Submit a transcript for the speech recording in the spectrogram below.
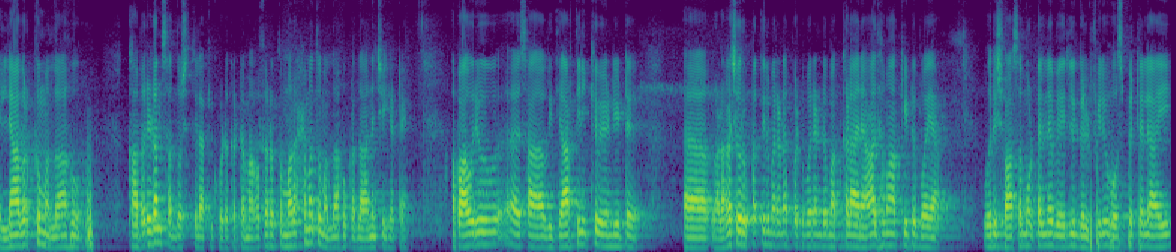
എല്ലാവർക്കും അള്ളാഹു കബരിടം സന്തോഷത്തിലാക്കി കൊടുക്കട്ടെ. മഹഫറത്തും മർഹമത്തും അള്ളാഹു പ്രദാനം ചെയ്യട്ടെ. അപ്പോൾ ആ ഒരു വിദ്യാർത്ഥിനിക്ക് വേണ്ടിയിട്ട് വളരെ ചെറുപ്പത്തിൽ മരണപ്പെട്ടു പോയ രണ്ട് മക്കളെ അനാഥമാക്കിയിട്ട് പോയ ഒരു ശ്വാസമുട്ടലിന്റെ പേരിൽ ഗൾഫിൽ ഹോസ്പിറ്റലായി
